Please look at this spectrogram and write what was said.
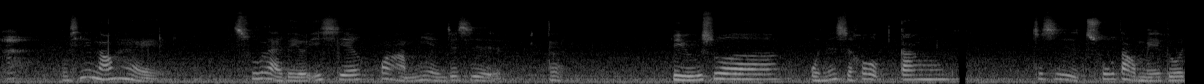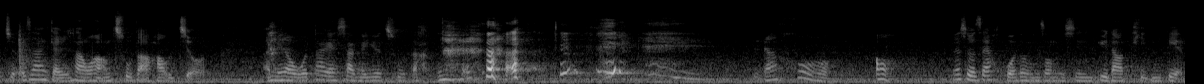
我现在脑海出来的有一些画面，就是嗯，比如说我那时候刚。就是出道没多久，这样感觉上我好像出道好久，啊没有，我大概上个月出道。然后哦，那时候在活动中心遇到停电，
